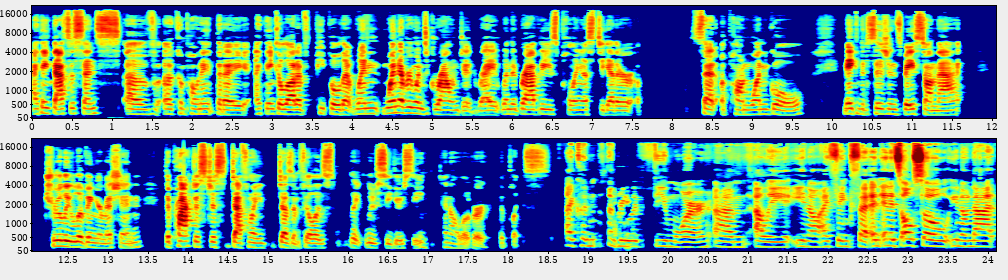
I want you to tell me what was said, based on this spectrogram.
I think that's a sense of a component that I I think a lot of people that when when everyone's grounded, right, when the gravity is pulling us together, set upon one goal, making the decisions based on that, truly living your mission the practice just definitely doesn't feel as like loosey goosey and all over the place. I couldn't agree with you more, um, Ellie. You know, I think that, and, and it's also, you know, not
